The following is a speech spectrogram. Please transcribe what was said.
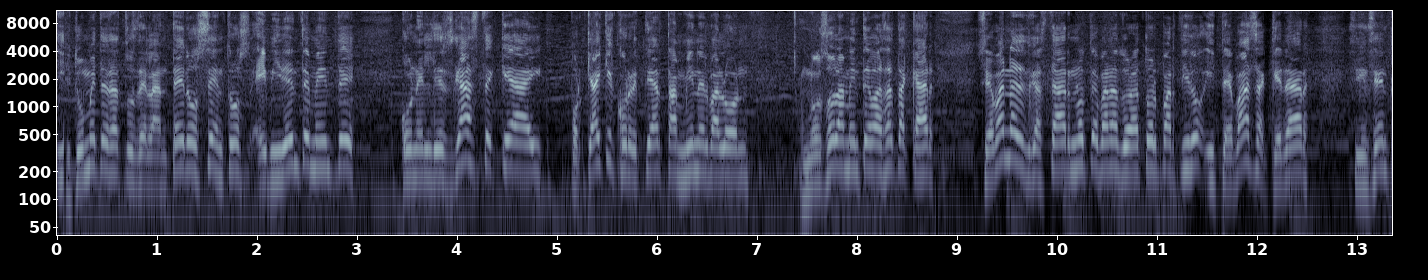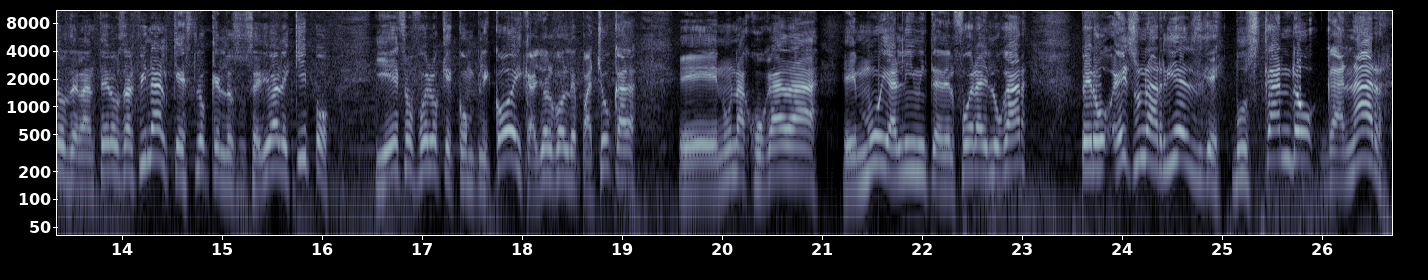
Y si tú metes a tus delanteros centros, evidentemente con el desgaste que hay, porque hay que corretear también el balón, no solamente vas a atacar, se van a desgastar, no te van a durar todo el partido y te vas a quedar sin centros delanteros al final, que es lo que le sucedió al equipo. Y eso fue lo que complicó y cayó el gol de Pachuca eh, en una jugada eh, muy al límite del fuera y lugar. Pero es un arriesgue, buscando ganar.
